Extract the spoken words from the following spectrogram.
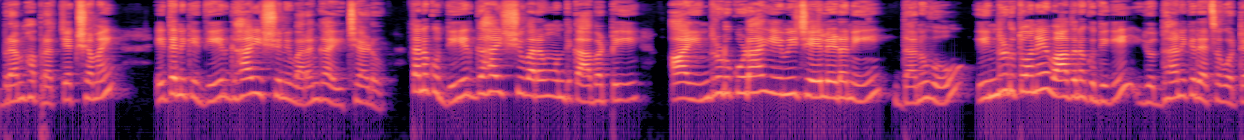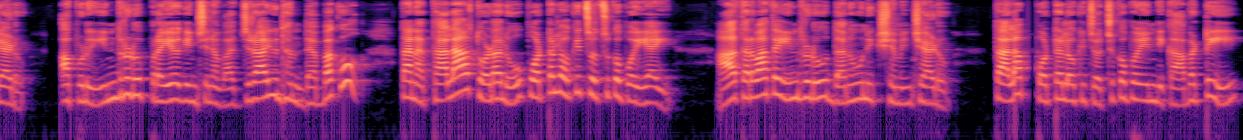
బ్రహ్మ ప్రత్యక్షమై ఇతనికి దీర్ఘాయుష్యుని వరంగా ఇచ్చాడు. తనకు దీర్ఘాయుష్యు వరం ఉంది కాబట్టి ఆ ఇంద్రుడు కూడా ఏమీ చేయలేడని ధనువు ఇంద్రుడితోనే వాదనకు దిగి యుద్ధానికి రెచ్చగొట్టాడు. అప్పుడు ఇంద్రుడు ప్రయోగించిన వజ్రాయుధం దెబ్బకు తన తల తొడలు పొట్టలోకి చొచ్చుకుపోయాయి. ఆ తర్వాత ఇంద్రుడు ధనువుని క్షమించాడు. తల పొట్టలోకి చొచ్చుకుపోయింది కాబట్టి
